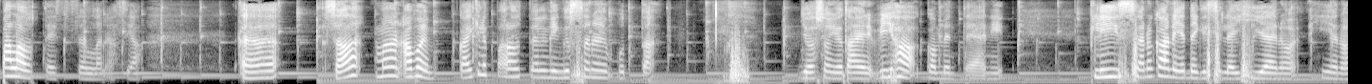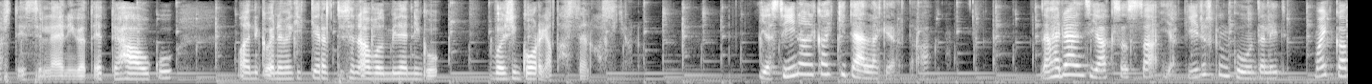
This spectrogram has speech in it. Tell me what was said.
palautteista sellainen asia. Öö, saa, mä oon avoin kaikille palautteille, niin kuin sanoin, mutta jos on jotain vihakommentteja, niin please sanokaa ne jotenkin silleen hieno, hienosti silleen, niin kuin, että ette hauku, vaan niin enemmänkin kerrottu sen avulla, miten niin kuin, voisin korjata sen asian. Ja siinä oli kaikki tällä kertaa. Nähdään ensi jaksossa ja kiitos kun kuuntelit. Moikka!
